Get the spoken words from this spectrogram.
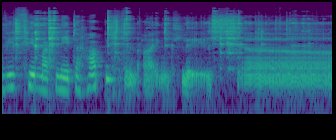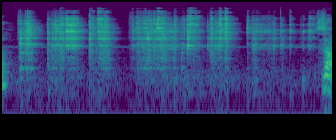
Wie viele Magnete habe ich denn eigentlich? Äh so,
